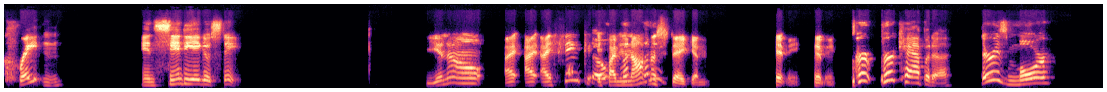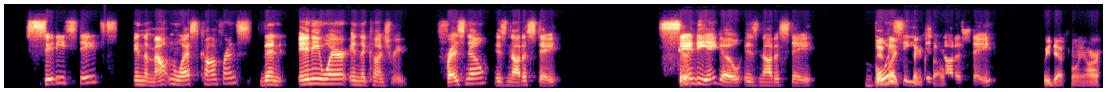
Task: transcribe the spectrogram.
Creighton and San Diego State. You know, I I, I think So, if I'm let- not let me- mistaken, hit me, hit me. Per per capita, there is more city states in the Mountain West Conference than anywhere in the country. Fresno is not a state. San Diego is not a state. They'd like Boise is so. not a state. We definitely are.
